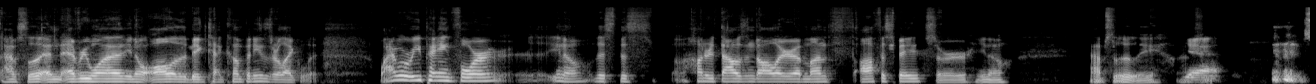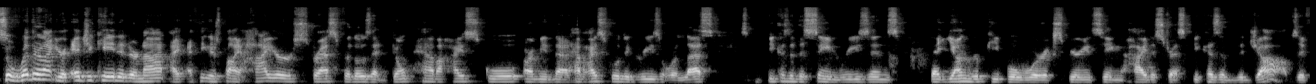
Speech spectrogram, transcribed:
Absolutely, and everyone, you know, all of the big tech companies are like, "What? Why were we paying for you know this this hundred thousand dollar a month office space or you know absolutely. Yeah. So whether or not you're educated or not I, I, think there's probably higher stress for those that don't have a high school or i mean that have high school degrees or less because of the same reasons that younger people were experiencing high distress because of the jobs. If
